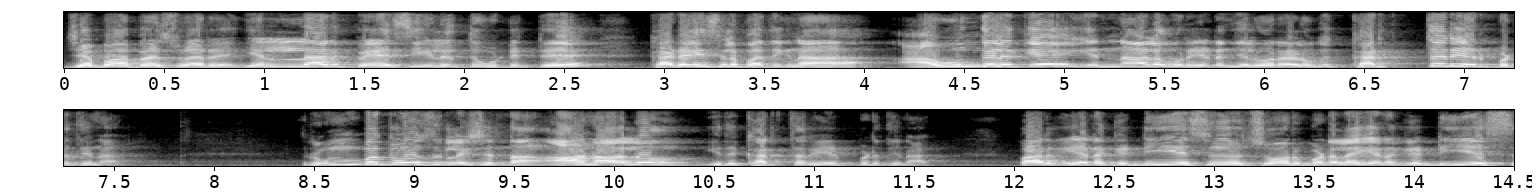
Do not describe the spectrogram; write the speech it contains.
ஜெபா பேசுவார். எல்லாரும் பேசி இழுத்து விட்டுட்டு கடைசியில் பார்த்தீங்கன்னா அவங்களுக்கே என்னால் ஒரு இடைஞ்சல் வர அளவுக்கு கர்த்தர் ஏற்படுத்தினார். ரொம்ப க்ளோஸ் ரிலேஷன் தான். ஆனாலும் இது கர்த்தர் ஏற்படுத்தினார். பாருங்க எனக்கு டிஎஸ்ஸும் சோறுபடலை எனக்கு T S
